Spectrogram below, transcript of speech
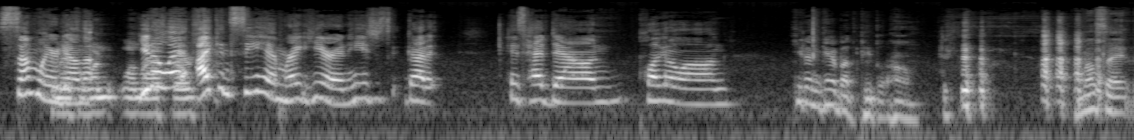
somewhere down the. one- one you know what? verse. I can see him right here, and he's just got it, his head down, plugging along. He doesn't care about the people at home. I'll say it.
